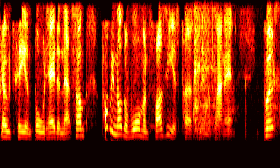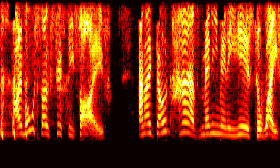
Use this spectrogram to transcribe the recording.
goatee and bald head and that. So I'm probably not the warm and fuzziest person in the planet. But I'm also 55 and I don't have many, many years to waste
